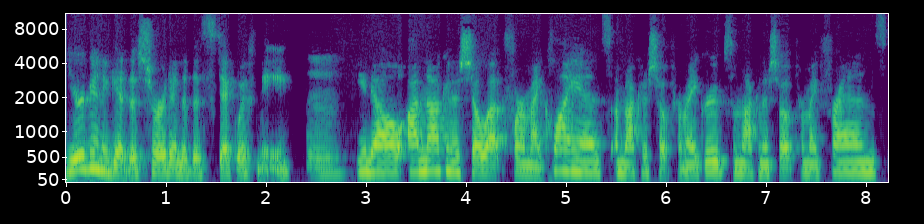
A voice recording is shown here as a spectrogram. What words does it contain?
you're going to get the short end of the stick with me. Mm. You know, I'm not going to show up for my clients. I'm not going to show up for my groups. I'm not going to show up for my friends.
